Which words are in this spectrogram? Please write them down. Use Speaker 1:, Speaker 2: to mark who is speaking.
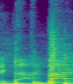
Speaker 1: Straight by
